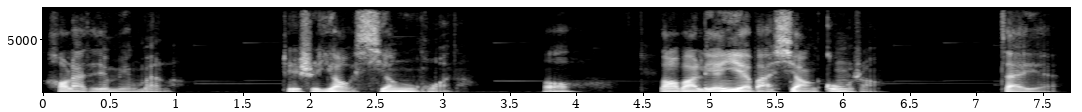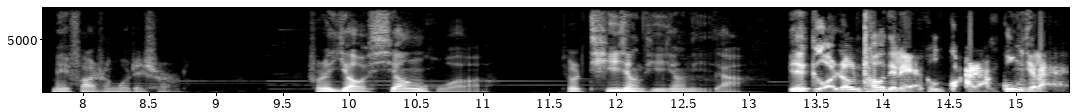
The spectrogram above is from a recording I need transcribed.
后来他就明白了，这是要香火呢。哦，老爸连夜把像供上，再也没发生过这事儿了。说这要香火，就是提醒提醒你家，别给我扔抽屉里，给我挂上供起来。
